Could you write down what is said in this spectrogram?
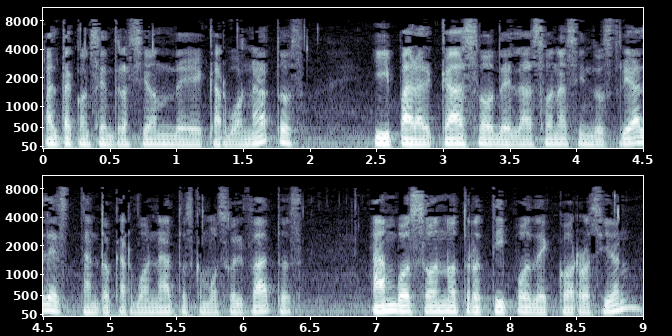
alta concentración de carbonatos y para el caso de las zonas industriales, tanto carbonatos como sulfatos, ambos son otro tipo de corrosión.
